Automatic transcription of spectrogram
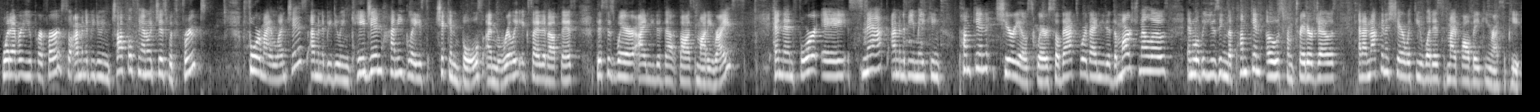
whatever you prefer. So I'm gonna be doing chaffle sandwiches with fruit. For my lunches, I'm gonna be doing Cajun honey glazed chicken bowls. I'm really excited about this. This is where I needed that basmati rice. And then for a snack, I'm gonna be making pumpkin Cheerio squares. So that's where I needed the marshmallows and we'll be using the pumpkin O's from Trader Joe's and I'm not gonna share with you what is my Paul baking recipe.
